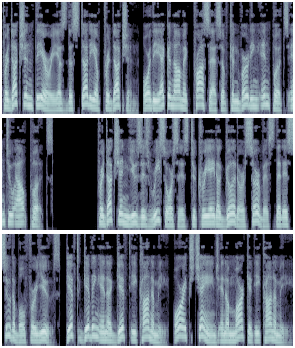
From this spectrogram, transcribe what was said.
Production theory is the study of production, or the economic process of converting inputs into outputs. Production uses resources to create a good or service that is suitable for use, gift-giving in a gift economy, or exchange in a market economy.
